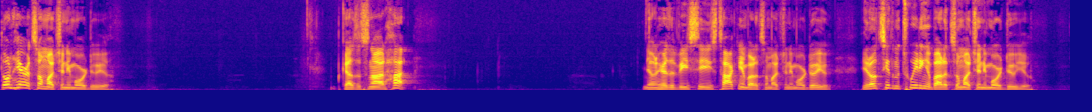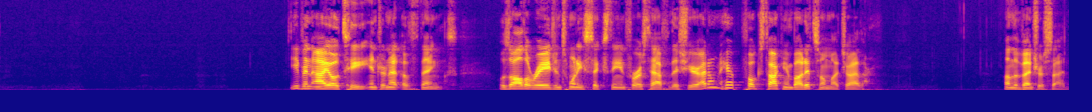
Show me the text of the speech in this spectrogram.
Don't hear it so much anymore, do you? Because it's not hot. You don't hear the VCs talking about it so much anymore, do you? You don't see them tweeting about it so much anymore, do you? Even IoT, Internet of Things, was all the rage in 2016, first half of this year. I don't hear folks talking about it so much either on the venture side.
